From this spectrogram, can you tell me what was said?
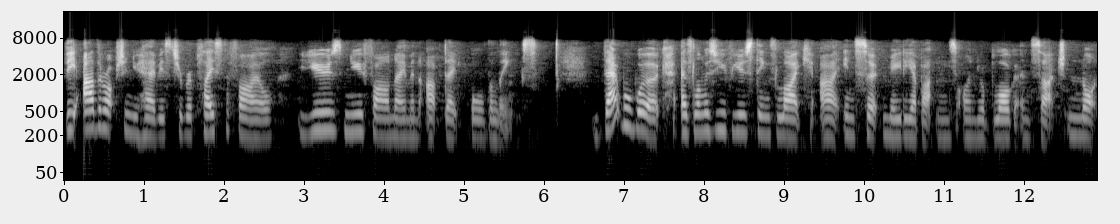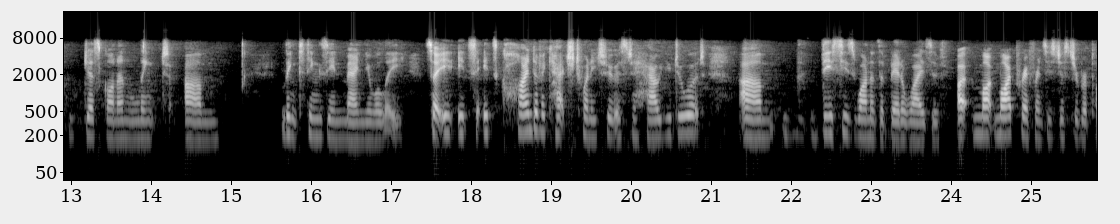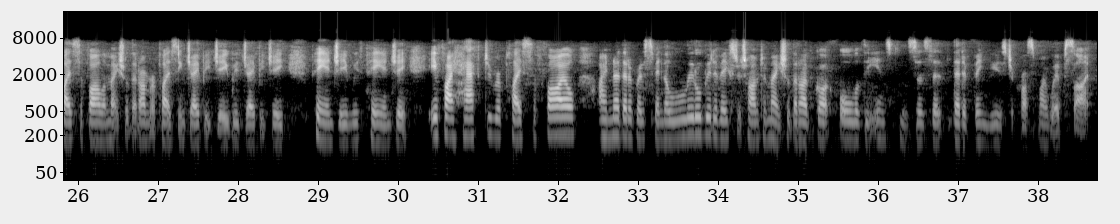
The other option you have is to replace the file, use new file name and update all the links. That will work as long as you've used things like uh, insert media buttons on your blog and such, not just gone and linked um, linked things in manually. So it, it's it's kind of a catch 22 as to how you do it. Um, this is one of the better ways of uh, my, my preference is just to replace the file and make sure that I'm replacing JPG with JPG, PNG with PNG. If I have to replace the file, I know that I've got to spend a little bit of extra time to make sure that I've got all of the instances that, that have been used across my website.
